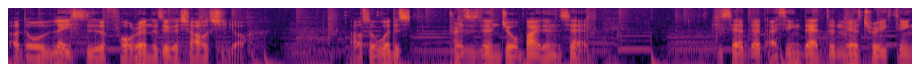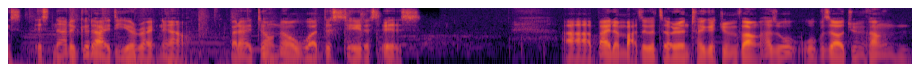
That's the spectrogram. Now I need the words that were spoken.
呃，都类似的否认了这个消息哦。好，So what does President Joe Biden said? He said that I think that the military thinks it's not a good idea right now, but I don't know what the status is. 啊，拜登把这个责任推给军方，他说我不知道军方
